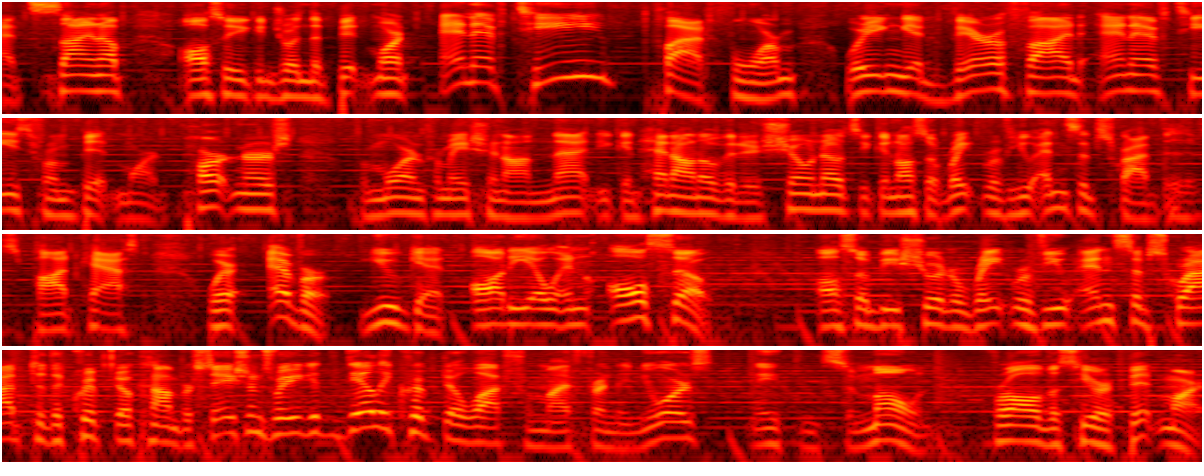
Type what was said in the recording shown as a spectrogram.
at sign up. Also, you can join the Bitmart NFT platform where you can get verified NFTs from Bitmart partners. For more information on that, you can head on over to show notes. You can also rate, review, and subscribe to this podcast wherever you get audio. And also, also, be sure to rate, review, and subscribe to the Crypto Conversations, where you get the daily crypto watch from my friend and yours, Nathan Simone. For all of us here at Bitmart,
